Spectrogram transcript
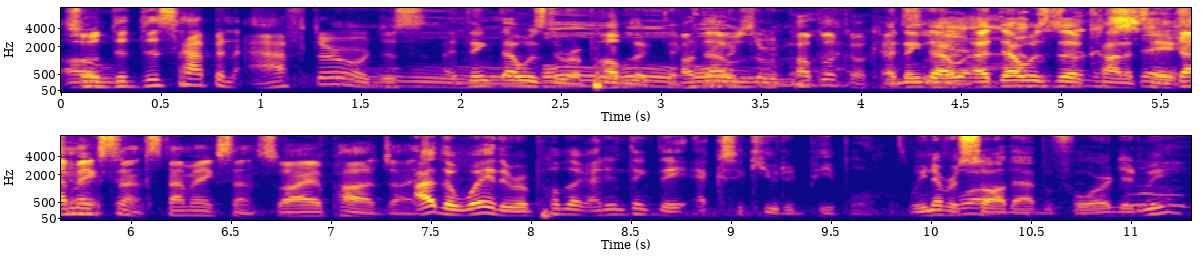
So oh. did this happen after or this? I think that was the Republic. oh, that Oh, that was the convicted him of Republic? Okay, I think so- that Yeah, that was was the gonna say- connotation. That makes sense. That makes sense. So I apologize. Either way, the Republic. I didn't think they executed people. We never saw that before, did we?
